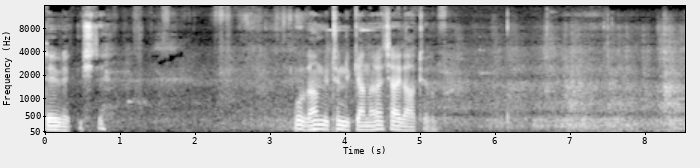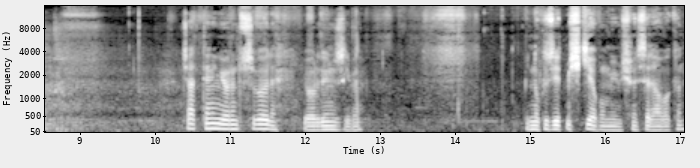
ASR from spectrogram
devretmişti. Buradan bütün dükkanlara çay dağıtıyordum. Caddenin görüntüsü böyle. Gördüğünüz gibi. 1972 yapımıymış mesela bakın.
